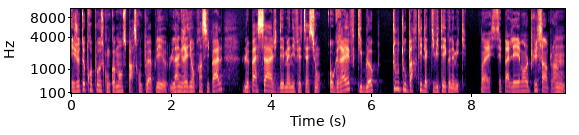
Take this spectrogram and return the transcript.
Et je te propose qu'on commence par ce qu'on peut appeler euh, l'ingrédient principal, le passage des manifestations aux grèves qui bloquent tout ou partie de l'activité économique. Ouais, c'est pas l'élément le plus simple. hein. Mm.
